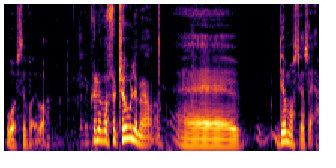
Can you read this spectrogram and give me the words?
Oavsett vad det var. Du kunde vara förtrolig med honom. Eh, det måste jag säga.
